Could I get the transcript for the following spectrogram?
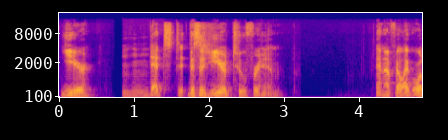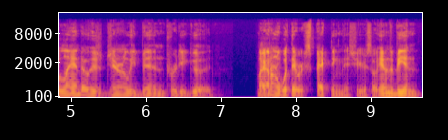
year. Mm-hmm. That's this is year two for him. And I feel like Orlando has generally been pretty good. Like I don't know what they were expecting this year. So him to be in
